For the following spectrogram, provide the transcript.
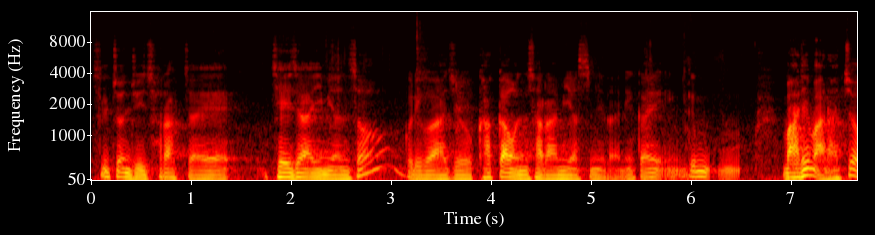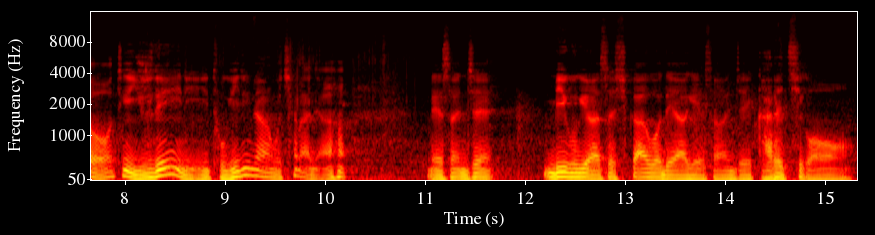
실존주의 철학자의 제자이면서 그리고 아주 가까운 사람이었습니다. 그러니까 말이 많았죠. 어떻게 유대인이 독일인이라고 고천하냐 그래서 이제 미국에 와서 시카고 대학에서 이제 가르치고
